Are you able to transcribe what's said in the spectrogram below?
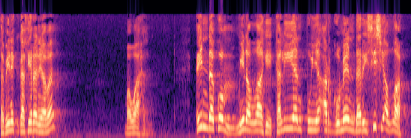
Tapi ini kekafiran yang apa? Bawahan. Indakum minallahi, kalian punya argumen dari sisi Allah.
